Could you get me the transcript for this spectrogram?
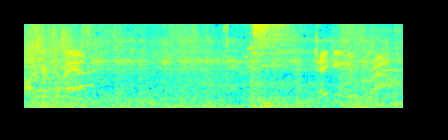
On your command. Taking new ground.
